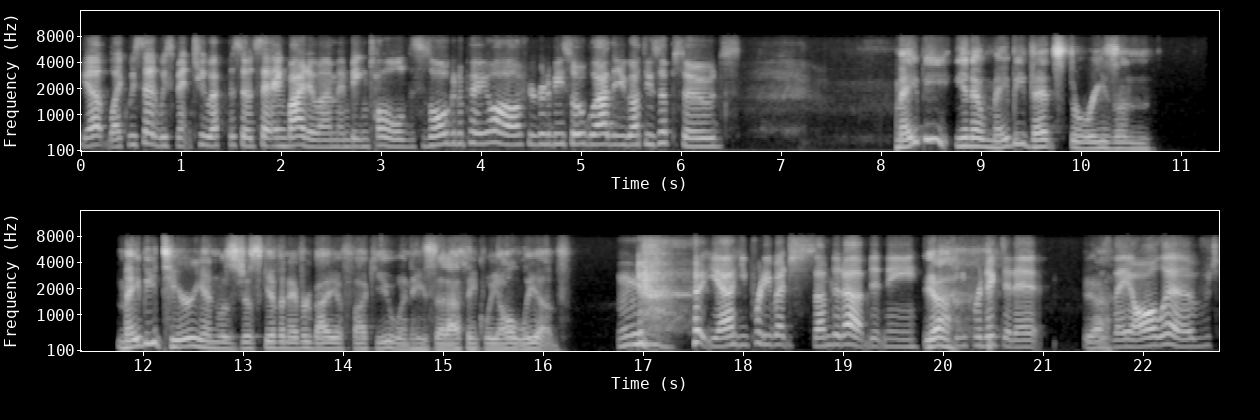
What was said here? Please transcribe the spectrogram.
Yep, like we said, we spent two episodes saying bye to him and being told this is all going to pay off. You're going to be so glad that you got these episodes. Maybe, you know, maybe that's the reason maybe Tyrion was just giving everybody a fuck you when he said, "I think we all live." yeah, he pretty much summed it up, didn't he? Yeah, he predicted it. Yeah, they all lived.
